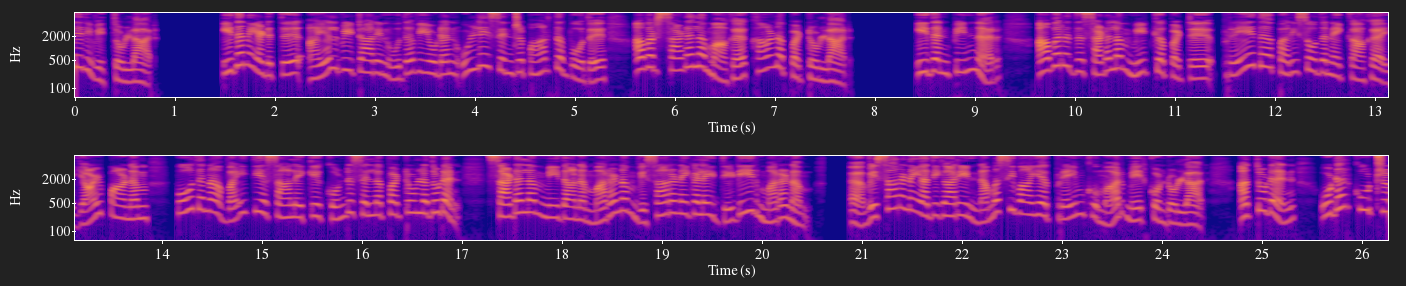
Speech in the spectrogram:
தெரிவித்துள்ளார். இதனையடுத்து அயல் வீட்டாரின் உதவியுடன் உள்ளே சென்று பார்த்தபோது அவர் சடலமாக காணப்பட்டுள்ளார். இதன் பின்னர் அவரது சடலம் மீட்கப்பட்டு பிரேத பரிசோதனைக்காக யாழ்ப்பாணம் போதனா வைத்தியசாலைக்கு கொண்டு செல்லப்பட்டுள்ளதுடன் சடலம் மீதான மரணம் விசாரணைகளை திடீர் மரணம் விசாரணை அதிகாரி நமசிவாய பிரேம்குமார் மேற்கொண்டுள்ளார். அத்துடன் உடற்கூற்று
